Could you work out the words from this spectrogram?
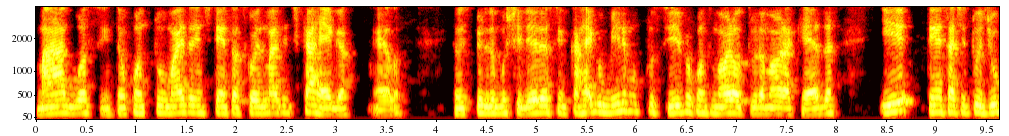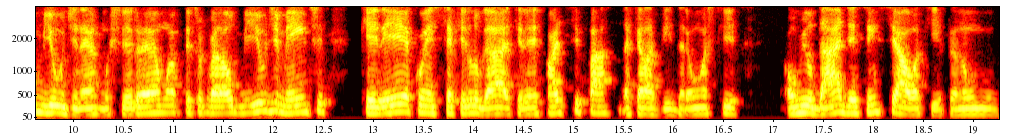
mágoas. Então, quanto mais a gente tem essas coisas, mais a gente carrega elas. Então, o espírito mochileiro é assim, carrega o mínimo possível, quanto maior a altura, maior a queda, e tem essa atitude humilde, né? O mochileiro é uma pessoa que vai lá humildemente querer conhecer aquele lugar, querer participar daquela vida. Então, acho que a humildade é essencial aqui, para não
